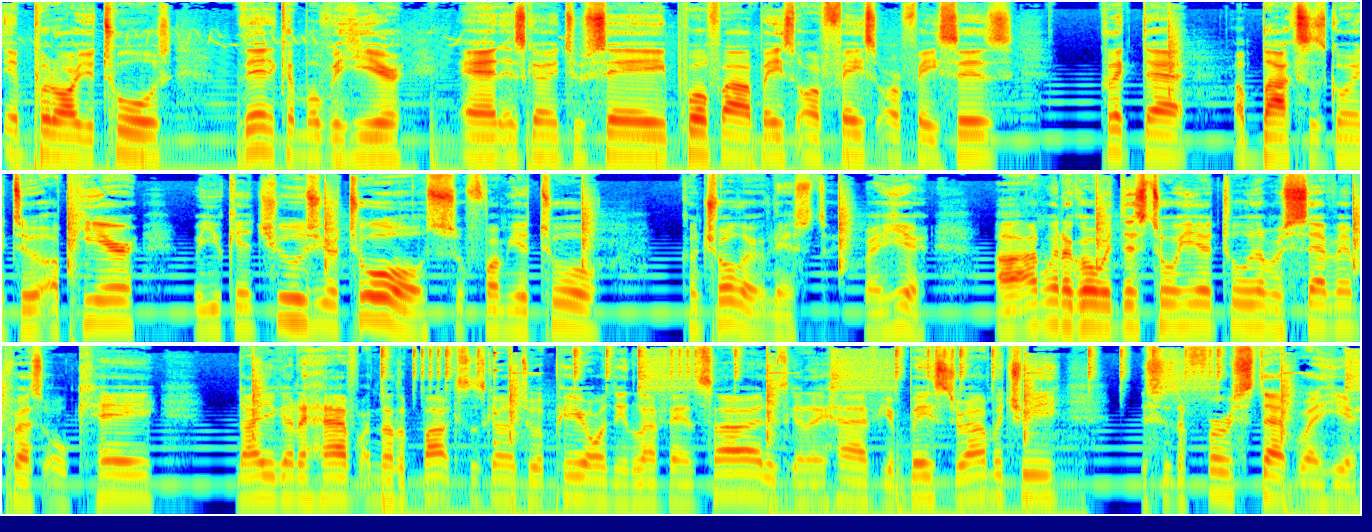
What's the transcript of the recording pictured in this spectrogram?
input all your tools, then come over here and it's going to say profile based on face or faces. Click that. A box is going to appear where you can choose your tools from your tool controller list right here. Uh, I'm gonna go with this tool here tool number seven press OK. Now you're gonna have another box that's going to appear on the left hand side. It's gonna have your base geometry. This is the first step right here.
